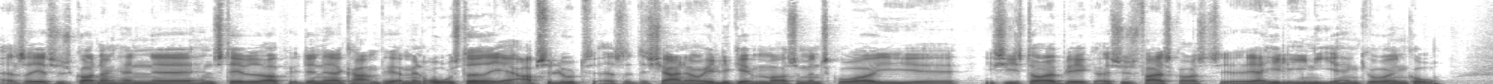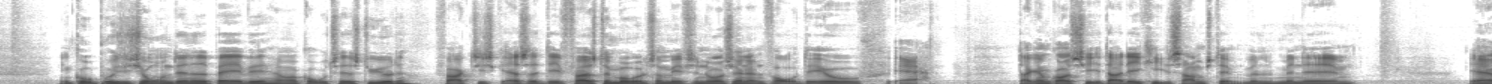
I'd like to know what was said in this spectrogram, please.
Altså, jeg synes godt nok, han, øh, han steppede op i den her kamp her. Men Rosted, ja, absolut. Altså, det shiner jo helt igennem, også man scorer i, øh, i sidste øjeblik. Og jeg synes faktisk også, jeg er helt enig i, at han gjorde en god, en god position dernede bagved. Han var god til at styre det, faktisk. Altså, det første mål, som FC Nordsjælland får, det er jo, ja, der kan man godt se, der er det ikke helt samstemt, vel? Men øh, ja,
